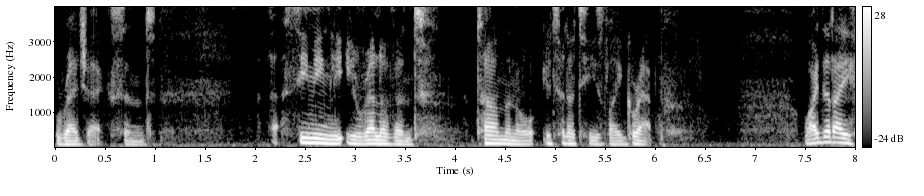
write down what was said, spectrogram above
regex and uh, seemingly irrelevant terminal utilities like grep? Why did I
